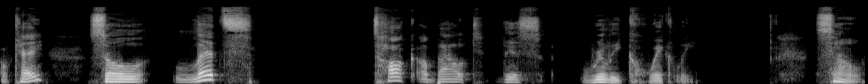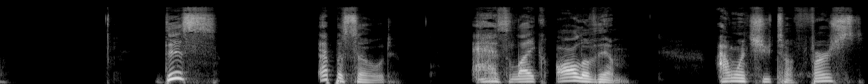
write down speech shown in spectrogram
Okay. So let's talk about this really quickly. So this episode, as like all of them, I want you to first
